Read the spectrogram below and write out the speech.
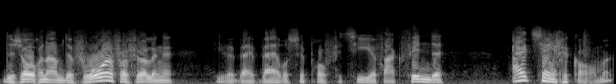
de zogenaamde voorvervullingen, die we bij bijbelse profetieën vaak vinden, uit zijn gekomen,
